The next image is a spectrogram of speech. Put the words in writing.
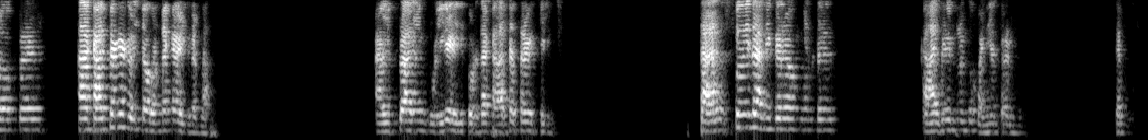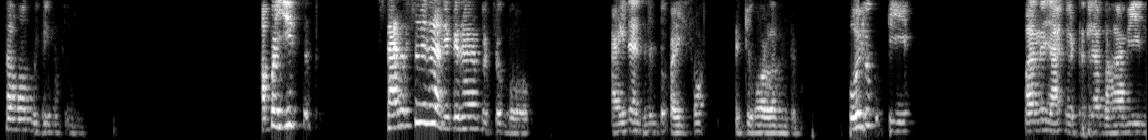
ഡോക്ടർ? ആ കാശൊക്കെ കഴിച്ചോ കൊണ്ടൊക്കെ കഴിക്കണ്ട. അഭിപ്രായം പുള്ളി എഴുതി കൊടുത്ത കാശ് എത്ര കിട്ടി? സരസ്വതിയുടെ അനുഗ്രഹം കൊണ്ട് കാര്യങ്ങൾക്ക് പണിയത്ര വ്യക്തമാ ബുദ്ധിമുട്ടുണ്ട്. അപ്പൊ ഈ സരസ്വതിയുടെ അനുഗ്രഹം കിട്ടുമ്പോ അതിനനുസരിച്ച് പൈസ കിട്ടുകൊള്ളുന്നുണ്ട് ഒരു കുട്ടിയും പറഞ്ഞ് ഞാൻ കേട്ടിട്ടില്ല ഭാവിയിൽ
